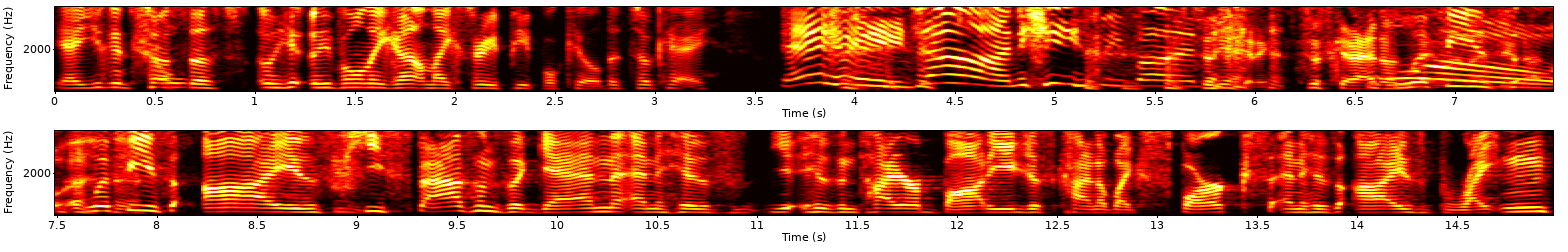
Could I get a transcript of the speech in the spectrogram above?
Yeah, you can trust us. We- We've only gotten like three people killed. It's okay. hey, John, easy bud. Just kidding. Just kidding. I don't Gliffy's Gliffy's eyes, he spasms again and his his entire body just kind of like sparks and his eyes brighten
